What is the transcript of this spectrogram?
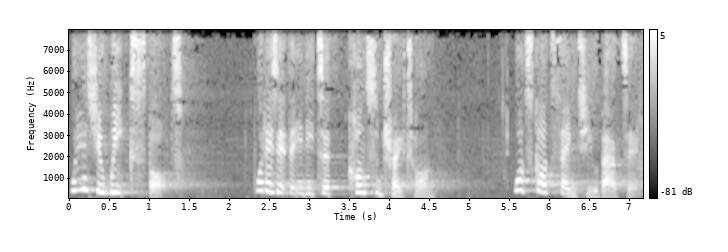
Where's your weak spot? What is it that you need to concentrate on? What's God saying to you about it?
